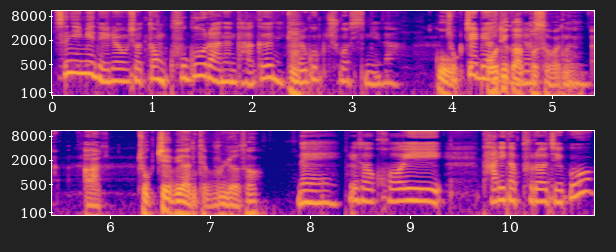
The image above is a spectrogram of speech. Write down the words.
스님이 내려오셨던 구구라는 닭은 결국 죽었습니다. 그 족제비한테 어디가 아파서? 물렸었거든요. 아 족제비한테 물려서. 네. 그래서 거의 다리가 부러지고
